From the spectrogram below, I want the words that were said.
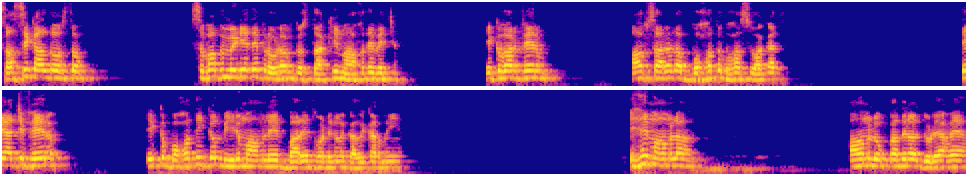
ਸਤਿ ਸ਼੍ਰੀ ਅਕਾਲ ਦੋਸਤੋ। ਸਬਬ ਮੀਡੀਆ ਦੇ ਪ੍ਰੋਗਰਾਮ ਗੁਸਤਾਖੀ ਮਾਫ ਦੇ ਵਿੱਚ ਇੱਕ ਵਾਰ ਫਿਰ ਆਪ ਸਾਰਿਆਂ ਦਾ ਬਹੁਤ ਬਹੁਤ ਸਵਾਗਤ। ਤੇ ਅੱਜ ਫਿਰ ਇੱਕ ਬਹੁਤ ਹੀ ਗੰਭੀਰ ਮਾਮਲੇ ਬਾਰੇ ਤੁਹਾਡੇ ਨਾਲ ਗੱਲ ਕਰਨੀ ਹੈ। ਇਹ ਮਾਮਲਾ ਆਮ ਲੋਕਾਂ ਦੇ ਨਾਲ ਜੁੜਿਆ ਹੋਇਆ।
